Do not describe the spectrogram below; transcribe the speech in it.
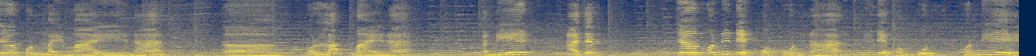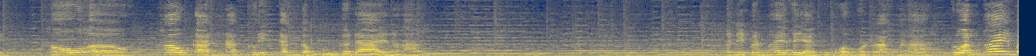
เจอคนใหม่ ๆ นะคนรักใหม่นะ อันนี้อาจจะเจอคนที่เด็กกว่าคุณนะที่เด็กกว่าคุณ คนที่เขาเเข้ากันนะ คลิกกันกับคุณก็ได้นะคะ อันนี้เป็นไพ่ขยายคู่ครองคนรักนะคะ ส่วนไพ่ใบ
